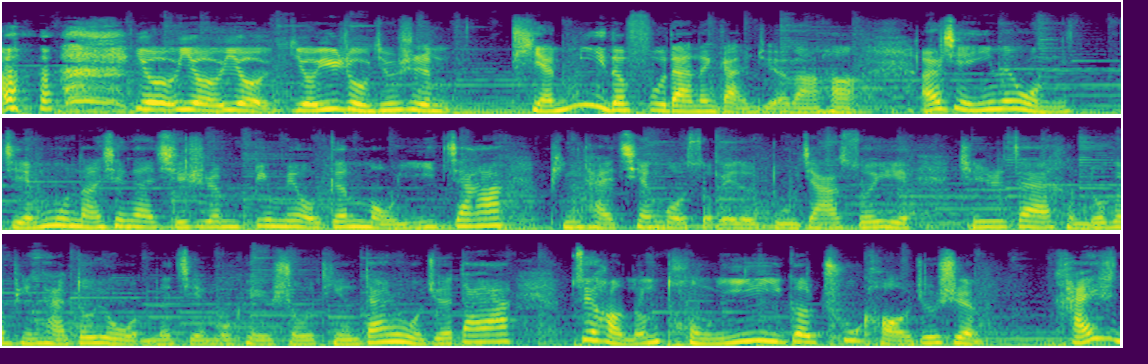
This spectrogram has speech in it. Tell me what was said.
有有有有一种就是甜蜜的负担的感觉吧哈。而且因为我们节目呢，现在其实并没有跟某一家平台签过所谓的独家，所以其实，在很多个平台都有我们的节目可以收听。但是我觉得大家最好能统一一个出口，就是。还是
